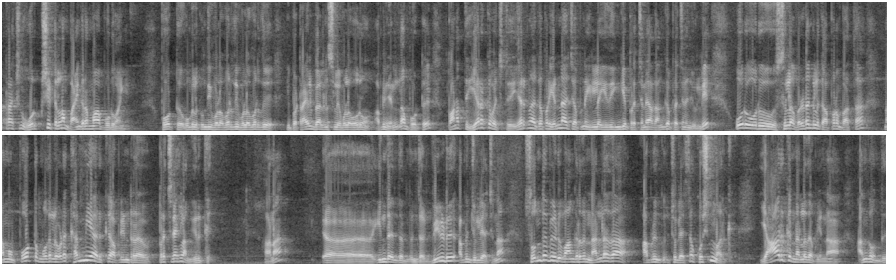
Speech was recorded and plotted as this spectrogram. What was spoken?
அட்ராக்ஷன் ஒர்க் ஷீட்டெல்லாம் பயங்கரமாக போடுவாங்க. போட்டு உங்களுக்கு வந்து இவ்வளோ வருது இவ்வளோ வருது இப்போ ட்ரையல் பேலன்ஸில் இவ்வளோ வரும் அப்படின்னு எல்லாம் போட்டு பணத்தை இறக்க வச்சுட்டு இறக்குனதுக்கப்புறம் என்னாச்சு அப்படின்னா இல்லை இது இங்கே பிரச்சனை அது அங்கே பிரச்சனைன்னு சொல்லி ஒரு ஒரு சில வருடங்களுக்கு அப்புறம் பார்த்தா நம்ம போட்ட முதல்ல விட கம்மியாக இருக்குது அப்படின்ற பிரச்சனைகள் அங்கே இருக்குது ஆனால் இந்த இந்த இந்த வீடு அப்படின்னு சொல்லியாச்சுன்னா சொந்த வீடு வாங்குறது நல்லதா அப்படின்னு சொல்லியாச்சுன்னா கொஷின் மார்க் யாருக்கு நல்லது அப்படின்னா அங்கே வந்து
